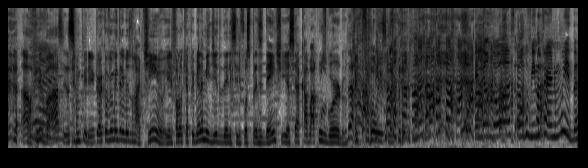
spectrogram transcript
Ao vivaço, ia ser um perigo. Pior que eu vi uma entrevista do Ratinho e ele falou que a primeira medida dele, se ele fosse presidente, ia ser acabar com os gordos. Ele falou isso, né? Ele andou ouvindo carne moída.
